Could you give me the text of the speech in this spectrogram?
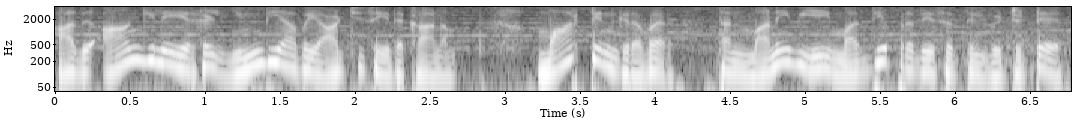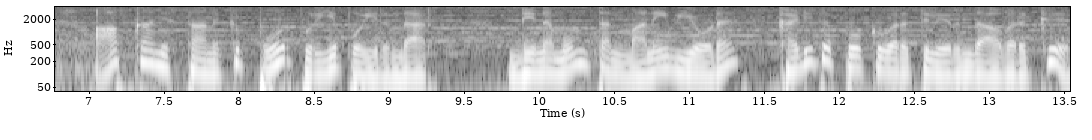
அது ஆங்கிலேயர்கள் இந்தியாவை ஆட்சி செய்த காலம். மார்டின்கிறவர் தன் மனைவியை மத்திய பிரதேசத்தில் விட்டுட்டு ஆப்கானிஸ்தானுக்கு போர் புரிய போயிருந்தார். தினமும் தன் மனைவியோட கடித போக்குவரத்தில் இருந்த அவருக்கு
